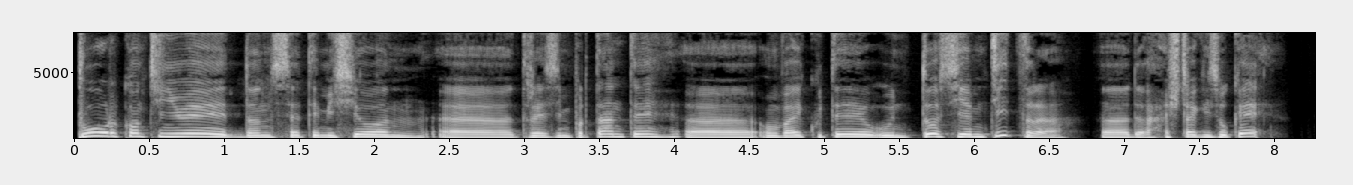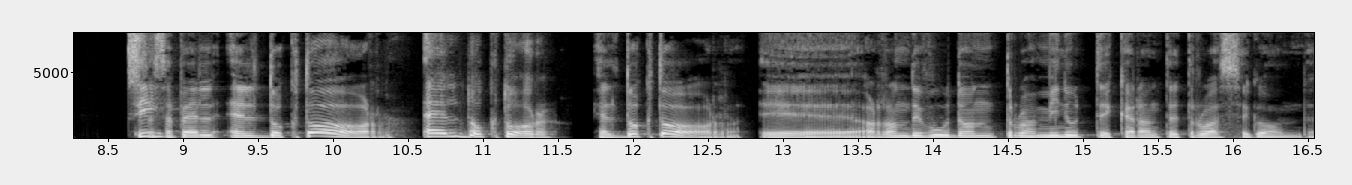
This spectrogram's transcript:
Pour continuer dans cette émission très importante, on va écouter un deuxième titre de Hashtag is OK. Ça Si, s'appelle El Doctor. El Doctor. El Doctor. Et rendez-vous dans 3 minutes et 43 secondes.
